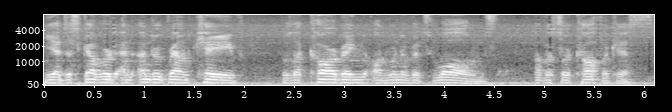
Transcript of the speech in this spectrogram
He had discovered an underground cave with a carving on one of its walls of a sarcophagus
